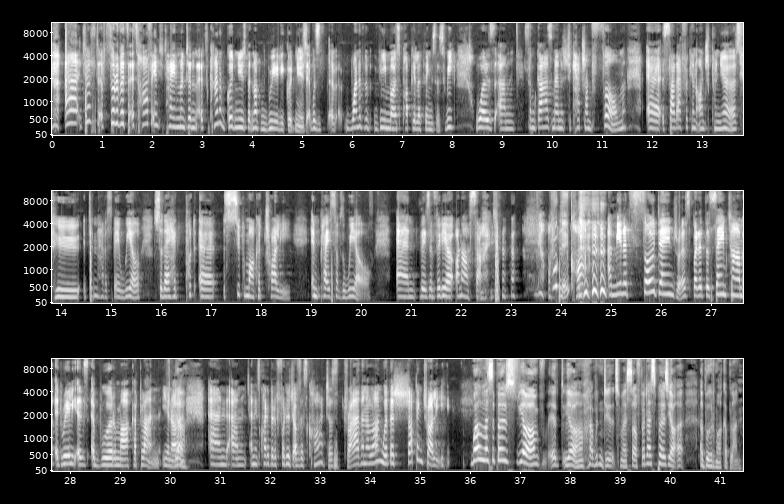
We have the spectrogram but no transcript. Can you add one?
Uh, just uh, sort of, it's, it's half entertainment and it's kind of good news, but not really good news. It was uh, one of the, the most popular things this week was um, some guys managed to catch on film uh, South African entrepreneurs who didn't have a spare wheel, so they had put a supermarket trolley in place of the wheel. And there's a video on our site of Okay. this car. I mean, it's so dangerous, but at the same time, it really is a boermarker plan, you know. Yeah. And um, and there's quite a bit of footage of this car just driving along with a shopping trolley. Well, I suppose, yeah, it, yeah, I wouldn't do that to myself, but I suppose, yeah, a, a boermaker plan.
